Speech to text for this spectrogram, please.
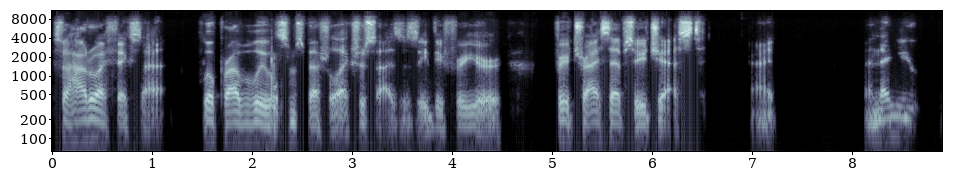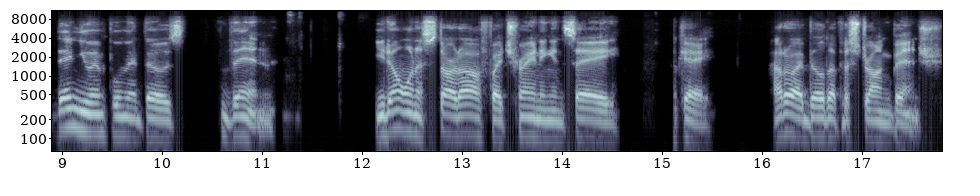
So how do I fix that? Well, probably with some special exercises, either for your for your triceps or your chest. Right. And then you then you implement those then. You don't want to start off by training and say, okay, how do I build up a strong bench?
